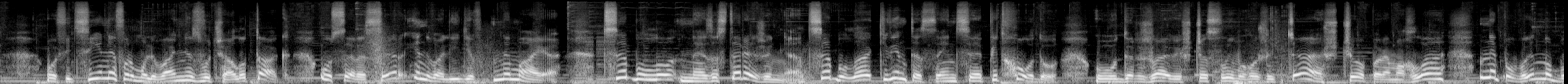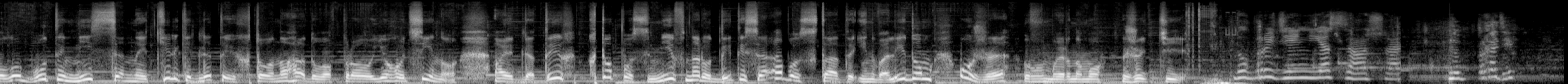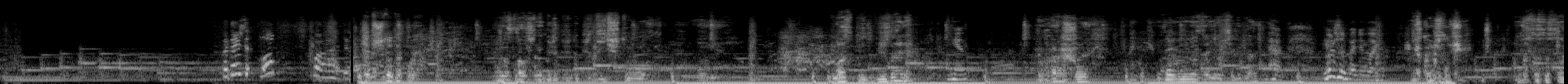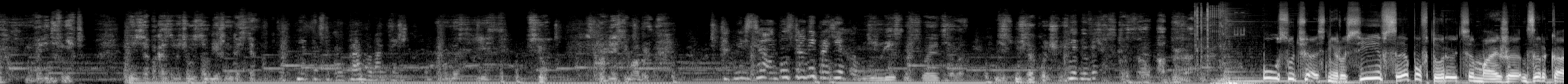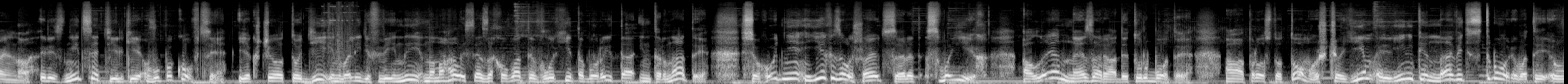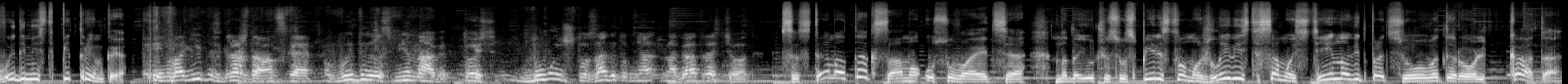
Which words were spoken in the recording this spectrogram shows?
Офіційне формулювання звучало так: у СРСР інвалідів немає. Це було не застереження, це була квінтесенція підходу. У державі щасливого життя, що перемогла, не повинно було бути місця не тільки для тих, хто нагадував про його ціну, а й для тих, хто посмів народитися або стати інвалідом уже в мирному житті. Добрый день, я Саша. Ну, проходи. Подожди, опа! Это что такое? Нас должны были предупредить, что м, вас предупреждали? Нет. Ну хорошо. Вы меня заметили, да? Можно понимать? Ни в коем случае. В СССР инвалидов нет. Нельзя показывать его зарубежным гостям. Нет у нас такого права в отеле. У нас есть. Все, справляйте его обратно. Так нельзя, он полстраны проехал. Не лезь на свое дело. Дискуссия окончена. Нет, ну вы... Я сказал обратно. У сучасній Росії все повторюється майже дзеркально. Різниця тільки в упаковці. Якщо тоді інвалідів війни намагалися заховати в глухі табори та інтернати, сьогодні їх залишають серед своїх, але не заради турботи, а просто тому, що їм ліньки навіть створювати видимість підтримки. Інвалідність гражданська, выдалась мені на год. Тобто думають, що за год у мене нога отрастет. Система так само усувається, надаючи суспільству можливість самостійно відпрацьовувати роль ката.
